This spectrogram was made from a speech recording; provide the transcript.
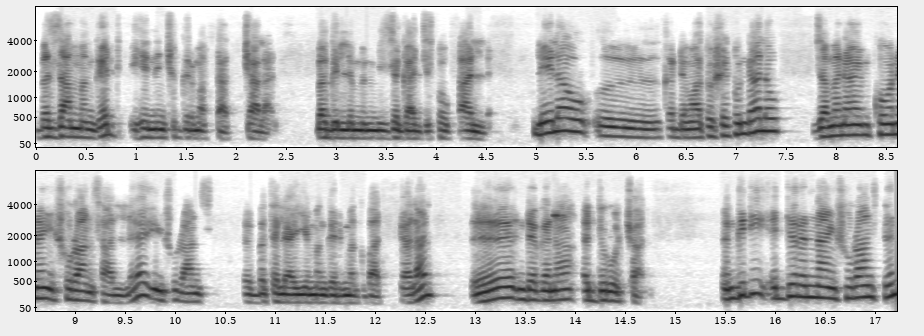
በዛም መንገድ ይህንን ችግር መፍታት ይቻላል። በግልም የሚዘጋጅ ሰው ካለ ሌላው ቀደማቶ ሸቱ እንዳለው ዘመናዊም ከሆነ ኢንሹራንስ አለ። ኢንሹራንስ በተለያየ መንገድ መግባት ይቻላል። እንደገና እድሮች አሉ። እንግዲህ እድርና ኢንሹራንስን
